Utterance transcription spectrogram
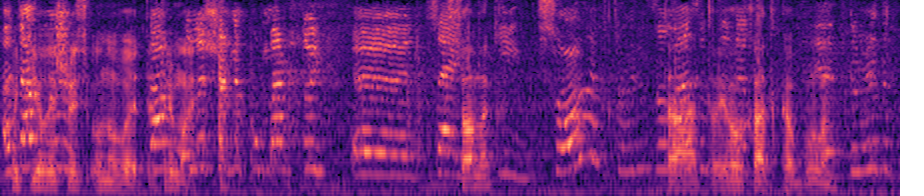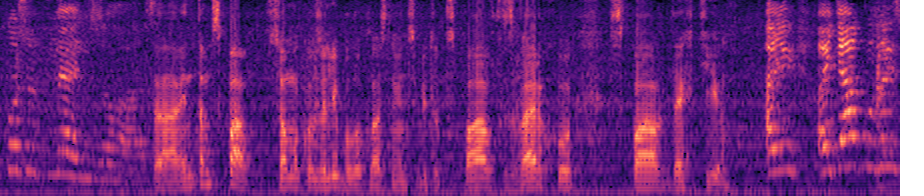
А хотіли там, щось оновити. Там, Тримай. коли ще не помер той е, цей Сомик? сомик, то він Так, то його туди, хатка була. е, То він кожен день залазив. Та він там спав. Сомику взагалі було класно. Він собі тут спав, зверху спав, де хотів. А, а я колись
